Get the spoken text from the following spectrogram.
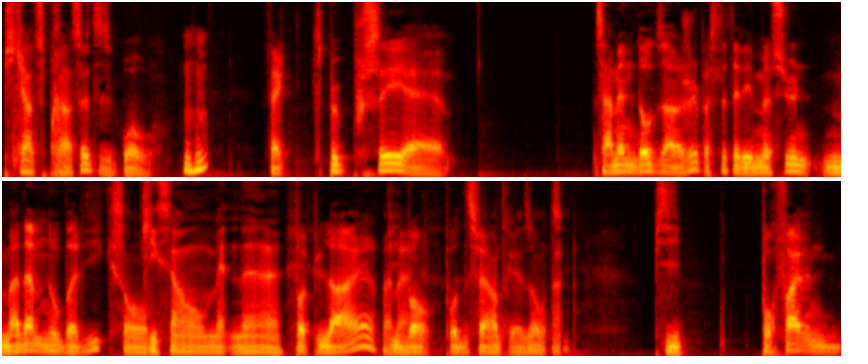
Puis quand tu prends ça, tu dis, wow. Mm-hmm. Fait que tu peux pousser... Euh, ça amène d'autres enjeux parce que là, t'as des monsieur, madame nobody qui sont... Qui sont maintenant... Populaires. Puis bon, pour différentes raisons, tu sais. Puis pour faire une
